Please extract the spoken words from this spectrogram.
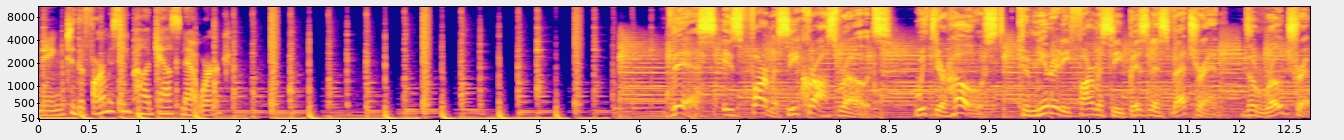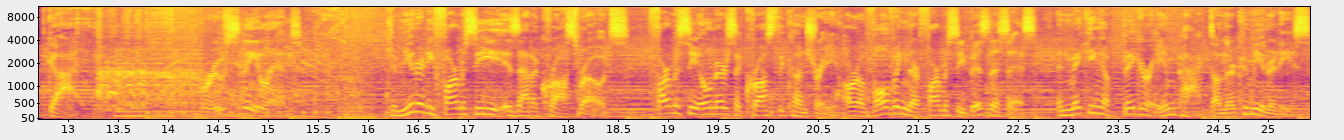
listening to the Pharmacy Podcast Network. This is Pharmacy Crossroads with your host, community pharmacy business veteran, the road trip guy, Bruce Kneeland. Community pharmacy is at a crossroads. Pharmacy owners across the country are evolving their pharmacy businesses and making a bigger impact on their communities.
